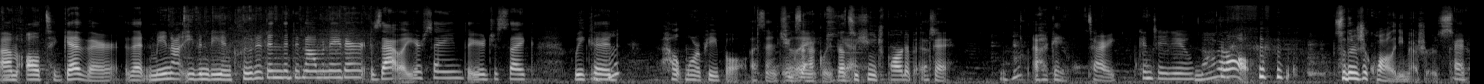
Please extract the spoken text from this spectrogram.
um, altogether that may not even be included in the denominator. Is that what you're saying? That you're just like, we could mm-hmm. help more people, essentially. Exactly. That's a huge part of it. Okay. Mm-hmm. Okay, sorry. Continue. Not at all. so there's your quality measures. Okay.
